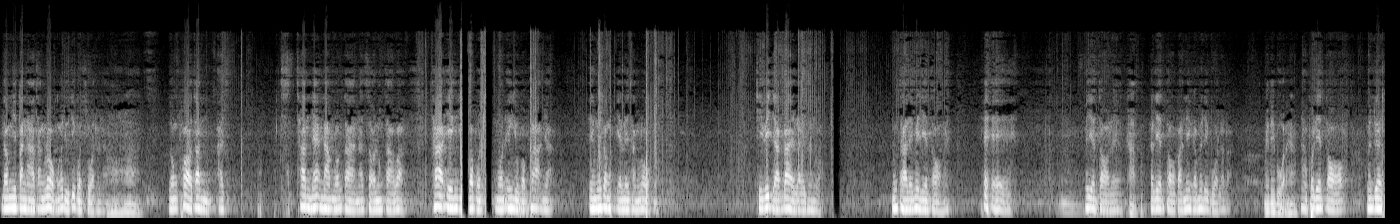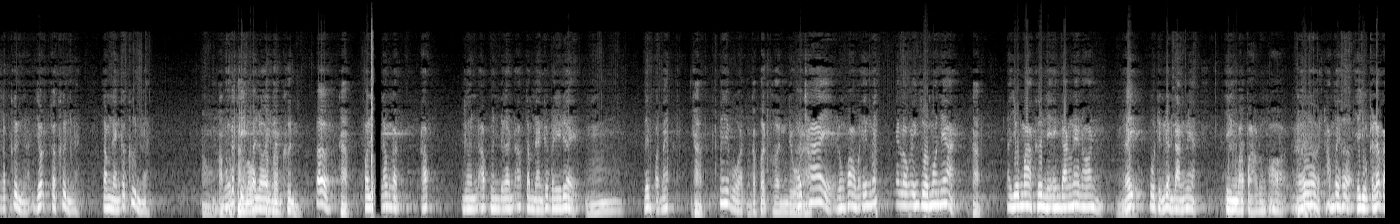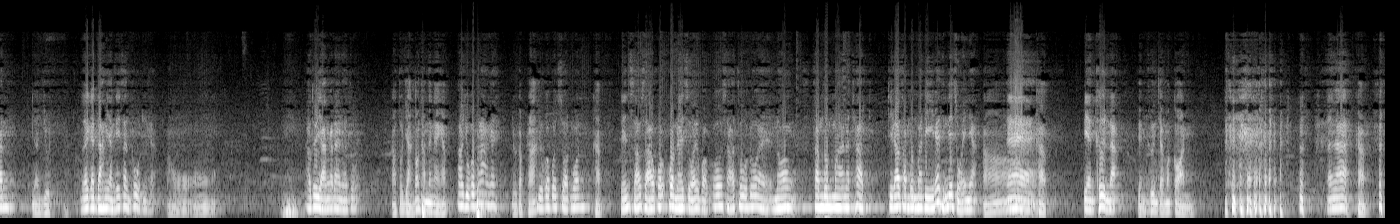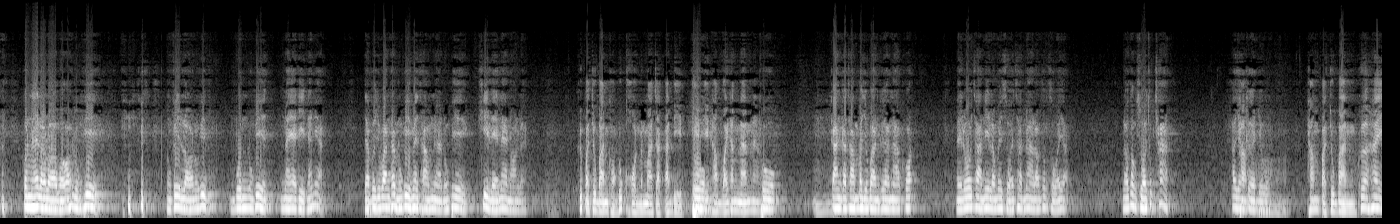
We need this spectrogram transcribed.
เรามีปัญหาทางโลกมันก็อยู่ที่บทสวดนั่นแหละอ๋อหลวงพ่อท่านอาท่านแนะนำหลวงตานะสอนหลวงตาว่า ถ้าเองอยู่กับบทมนต์เองอยู่กับพระเนี่ย เองไม่ต้องเรียนเลยทางโลก ชีวิตอยากได้อะไรท่านบอกหลวงตาเลยไม่เรียนต่อไงเฮ้ไม่เรียนต่อเลยครับ ถ้าเรียนต่อป่านนี้ก็ไม่ได้บวชแล้วล่ะ ไม่ได้บวชนะครับอ่าพอเรียนต่อเงินเดือนก็ขึ้นไงยศก็ขึ้นไง ตำแหน่งก็ขึ้นไงอ๋อความมันสุก็ขทางโลกติดไปเลยก็เพิ่มนะขึ้น เออ ครับพอเรียนแล้วมันก็อัพเงินอัพเงินเดือนอัพตำแหน่งขึ้นไปเรื่อยอืมๆได้บวชไหมครับ ไม่ได้บวชมันก็เพลิดเพลินอยู่เออนะครับใช่หลวงพ่อบอกเองไม่ลองเองสวดมนต์เนี่ย ครับ อายุมากขึ้นเนี่ยเองดังแน่นอนเฮ้ย พูดถึงเรื่องดังเนี่ย จริงว่าเปล่าหลวงพ่อ เออทำไปเถอะอย่าหยุดกันแล้วกัน อย่าหยุดเลยก็ดังอย่างที่ท่านพูดนี่แหละโอ้โห เอาตัวอย่างก็ได้นะตัวเอาตัวอย่างต้องทำยังไงครับ เอาอยู่กับพระไง อยู่กับพระ อยู่กับบทสวดมนต์ครับ เห็นสาวๆคนคนไหนสวยบอก โอ้สาธุด้วย น้องทำบุญมานะชาติที่แล้วทำบุญมาดีนะถึงได้สวยเนี่ยอ๋อแน่ครับ เปลี่ยนขึ้นละเปลี่ยนขึ้นจากเมื่อก่อนใช่ไหมครับ คนไหนเรารอบอกว่าหลวงพี่หลวงพี่รอหลวงพี่ บุญหลวงพี่ในอดีตนะเนี่ย แต่ปัจจุบันถ้าหลวงพี่ไม่ทำเนี่ยหลวงพี่ขี้เหร่แน่นอนเลย คือปัจจุบันของทุกคนมันมาจากอดีตเหถูตุกที่ทำไว้ทั้งนั้นนะถูก การกระทำปัจจุบันคืออนาคต ในโลกชาตินี้เราไม่สวยชาติหน้า เราต้องสวยอะเราต้องสวยทุกชาติ ถ้ายังเกิดอยู่ทำปัจจุบันเพื่อให้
